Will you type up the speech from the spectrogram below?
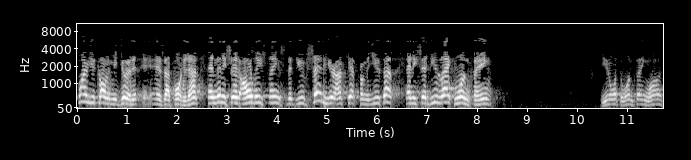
Why are you calling me good, as I pointed out? And then he said, All these things that you've said here I've kept from the youth up. And he said, You lack one thing. You know what the one thing was?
